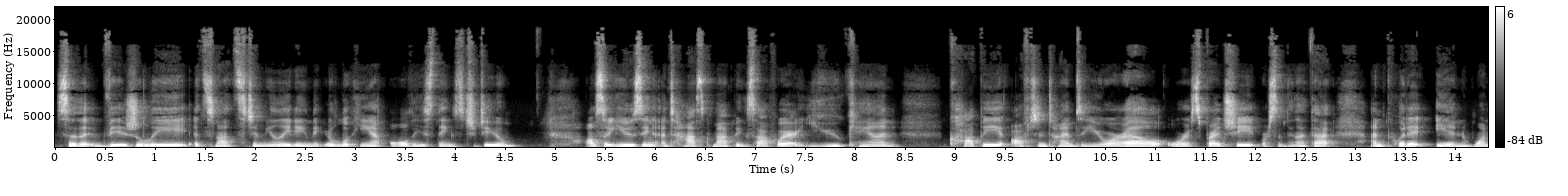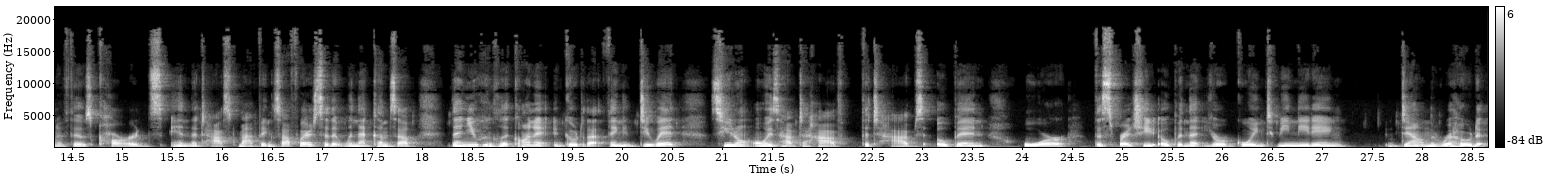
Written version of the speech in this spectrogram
so that visually it's not stimulating that you're looking at all these things to do. Also, using a task mapping software, you can copy oftentimes a URL or a spreadsheet or something like that and put it in one of those cards in the task mapping software so that when that comes up, then you can click on it and go to that thing and do it. So you don't always have to have the tabs open or the spreadsheet open that you're going to be needing down the road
